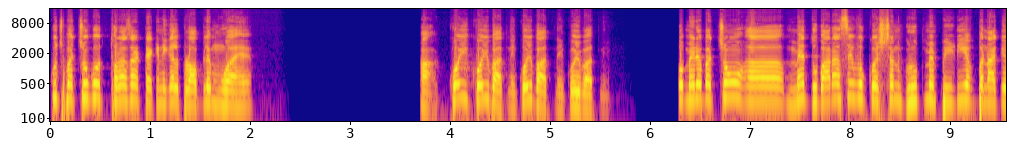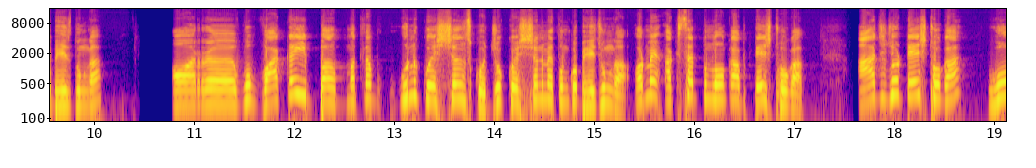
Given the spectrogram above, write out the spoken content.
कुछ बच्चों को थोड़ा सा टेक्निकल प्रॉब्लम हुआ है। हाँ कोई कोई बात नहीं, कोई बात नहीं, कोई बात नहीं। तो मेरे बच्चों आ, मैं दोबारा से वो क्वेश्चन ग्रुप में पीडीएफ बना के भेज दूँगा। और वो वाकई मतलब उन क्वेश्चंस को जो क्वेश्चन मैं तुमको भेजूँगा और मैं अक्सर तुम लोगों का अब टेस्ट होगा। आज जो टेस्ट होगा वो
